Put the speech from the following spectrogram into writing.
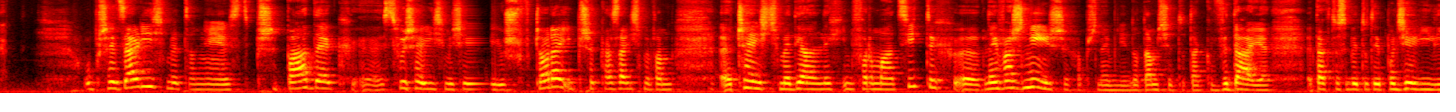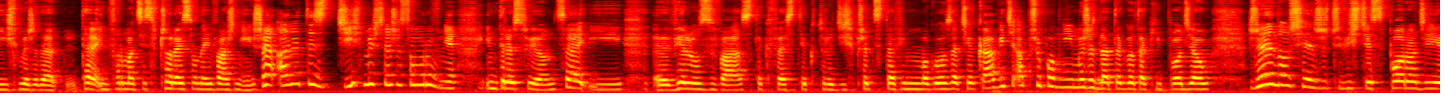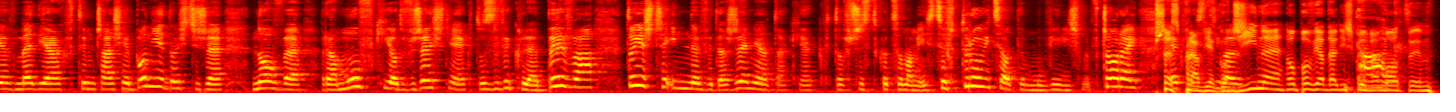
uprzedzaliśmy, to nie jest przypadek. E, słyszeliśmy się już wczoraj i przekazaliśmy Wam e, część medialnych informacji, tych e, najważniejszych, a przynajmniej no tam się to tak wydaje. Tak to sobie tutaj podzieliliśmy, że te, te informacje z wczoraj są najważniejsze, ale te z dziś myślę, że są równie interesujące i wielu z Was te kwestie, które dziś przedstawimy, mogą zaciekawić, a przypomnijmy, że dlatego taki podział, że no się rzeczywiście sporo dzieje w mediach w tym czasie, bo nie dość że nowe ramówki od września, jak to zwykle bywa, to jeszcze inne wydarzenia, tak jak to wszystko, co ma miejsce w Trójce, o tym mówiliśmy wczoraj. Przez prawie festiwal... godzinę opowiadaliśmy tak. Wam o tym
